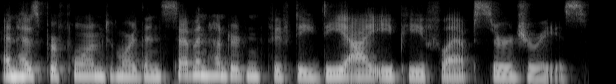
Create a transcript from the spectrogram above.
and has performed more than 750 DIEP flap surgeries.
